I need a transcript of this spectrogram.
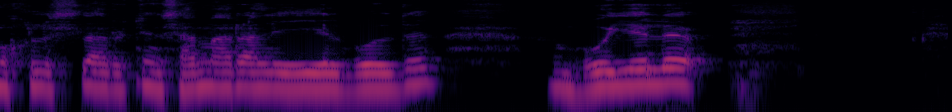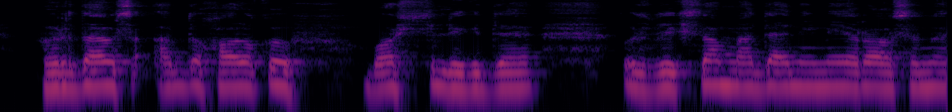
muxlislar uchun samarali yil bo'ldi. Bu yili firdavs abduxoliqov boshchiligida o'zbekiston madaniy merosini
